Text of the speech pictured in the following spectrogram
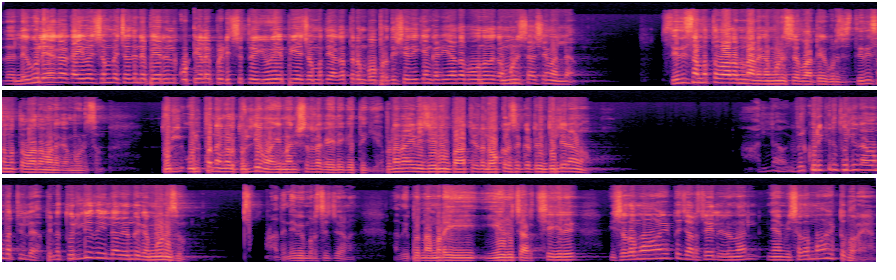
ലഘുലേഖ കൈവശം വെച്ചതിന്റെ പേരിൽ കുട്ടികളെ പിടിച്ചിട്ട് യു എ പി എ ചുമത്തി അകത്തിടുമ്പോൾ പ്രതിഷേധിക്കാൻ കഴിയാതെ പോകുന്നത് കമ്മ്യൂണിസ്റ്റ് ആശയമല്ല. സ്ഥിതി സമത്വവാദം എന്നാണ് കമ്മ്യൂണിസ്റ്റ് പാർട്ടിയെ കുറിച്ച് സ്ഥിതി സമത്വവാദമാണ് കമ്മ്യൂണിസം. തുൽ ഉൽപ്പന്നങ്ങൾ തുല്യമായി മനുഷ്യരുടെ കയ്യിലേക്ക് എത്തിക്കുക. പിണറായി വിജയനും പാർട്ടിയുടെ ലോക്കൽ സെക്രട്ടറിയും തുല്യരാണോ? അല്ല ഇവർക്കൊരിക്കലും തുല്യരാവാൻ പറ്റില്ല. പിന്നെ തുല്യതയില്ലാതെ എന്ത് കമ്മ്യൂണിസം? അതിനെ വിമർശിച്ചാണ്. അതിപ്പോൾ നമ്മുടെ ഈ ഈ ഒരു ചർച്ചയിൽ വിശദമായിട്ട് ചർച്ചയിലിരുന്നാൽ ഞാൻ വിശദമായിട്ട് പറയാം.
